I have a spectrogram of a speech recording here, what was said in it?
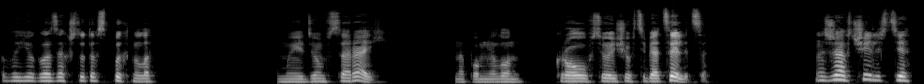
В ее глазах что-то вспыхнуло. «Мы идем в сарай», — напомнил он. «Кроу все еще в тебя целится». Сжав челюсти,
